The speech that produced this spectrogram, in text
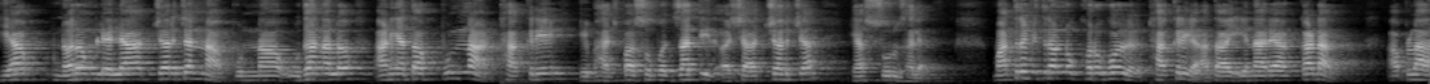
ह्या नरमलेल्या चर्चांना पुन्हा उधाण आलं आणि आता पुन्हा ठाकरे हे भाजपासोबत जातील अशा चर्चा ह्या सुरू झाल्या. मात्र मित्रांनो खरोखर ठाकरे आता येणाऱ्या काळात आपला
